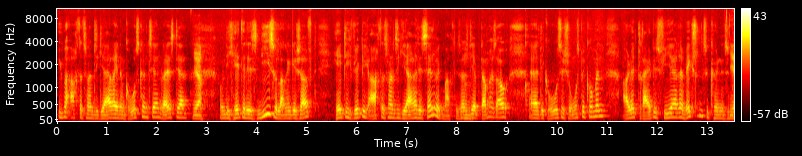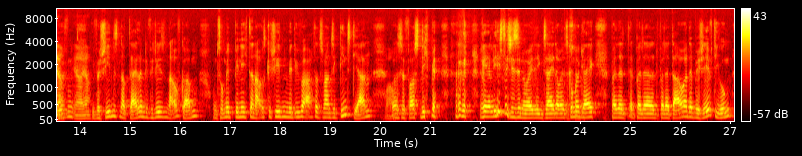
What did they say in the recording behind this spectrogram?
über 28 Jahre in einem Großkonzern, weißt ja. ja. Und ich hätte das nie so lange geschafft, hätte ich wirklich 28 Jahre dasselbe gemacht. Das heißt, mhm. ich habe damals auch äh, die große Chance bekommen, alle drei bis vier Jahre wechseln zu können, zu ja, dürfen, ja, ja. die verschiedensten Abteilungen, die verschiedensten Aufgaben. Und somit bin ich dann ausgeschieden mit über 28 Dienstjahren, wow. was ja fast nicht mehr realistisch ist in der heutigen Zeit. Aber jetzt kommen wir gleich bei der, bei, der, bei der Dauer der Beschäftigung.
